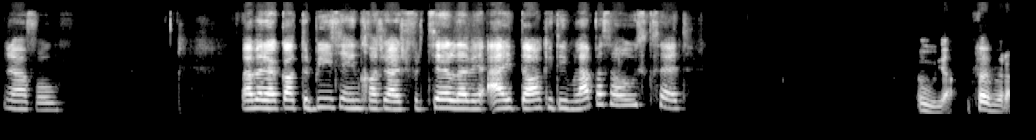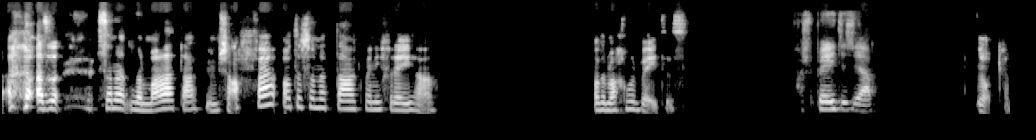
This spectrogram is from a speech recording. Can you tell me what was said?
Ja, voll. Wenn wir ja gerade dabei sind, kannst du erst erzählen, wie ein Tag in deinem Leben so aussieht. Oh ja, fangen wir an. Also, so einen normalen Tag beim Arbeiten oder so einen Tag, wenn ich frei habe? Oder machen wir beides? Kannst beides, ja. Okay.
